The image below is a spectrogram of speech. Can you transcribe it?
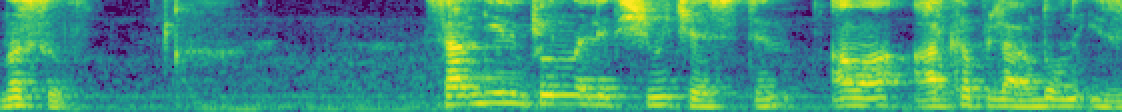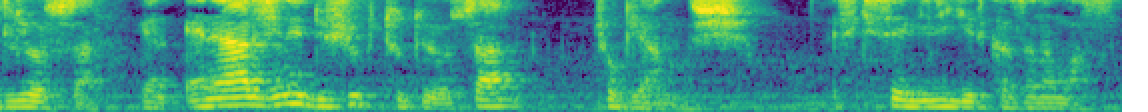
Nasıl? Sen diyelim ki onunla iletişimi kestin ama arka planda onu izliyorsan, yani enerjini düşük tutuyorsan çok yanlış. Eski sevgiliyi geri kazanamazsın.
